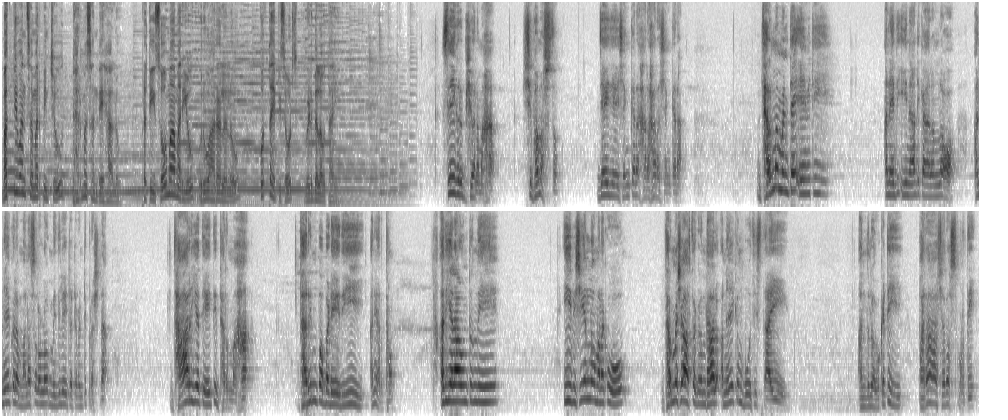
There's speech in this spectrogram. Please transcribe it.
భక్తివన్ సమర్పించు ధర్మ సందేహాలు ప్రతి సోమ మరియు గురువారాలలో కొత్త ఎపిసోడ్స్ విడుదలవుతాయి. శ్రీ గురుభ్యో నమ. శుభమస్తు. జై జయ శంకర హరహర శంకర. ధర్మం అంటే ఏమిటి అనేది ఈనాటి కాలంలో అనేకుల మనసులలో మెదిలేటటువంటి ప్రశ్న. ధార్యతేతి ధర్మ. ధరింపబడేది అని అర్థం. అది ఎలా ఉంటుంది? ఈ విషయంలో మనకు ధర్మశాస్త్ర గ్రంథాలు అనేకం బోధిస్తాయి. అందులో ఒకటి పరాశర స్మృతి.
